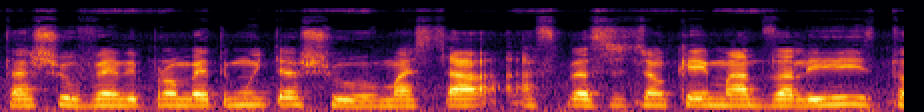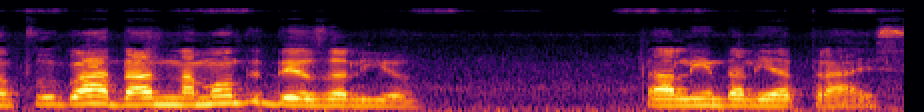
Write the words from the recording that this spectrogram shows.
Tá chovendo e promete muita chuva, mas tá, as peças estão queimadas ali, estão tudo guardadas na mão de Deus ali, ó. Tá linda ali atrás.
